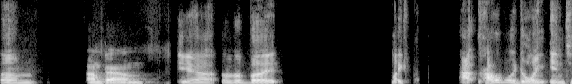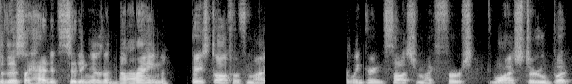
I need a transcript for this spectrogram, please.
Um, I'm down. Yeah, but like I, probably going into this, I had it sitting as a nine based off of my lingering thoughts from my first watch through. But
